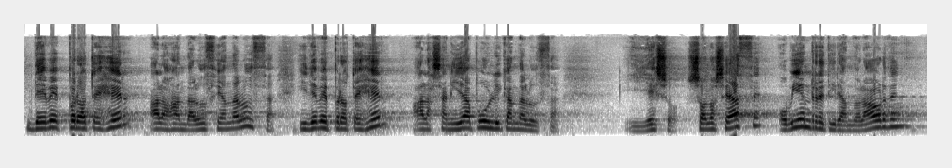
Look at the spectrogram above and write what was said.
debe proteger a los andaluces y andaluzas y debe proteger a la sanidad pública andaluza. Y eso solo se hace o bien retirando la orden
